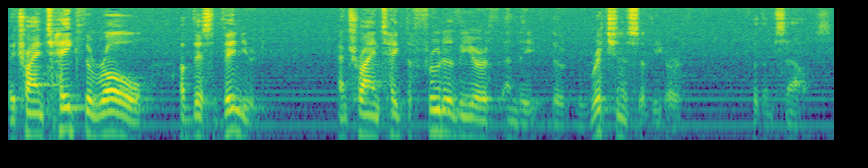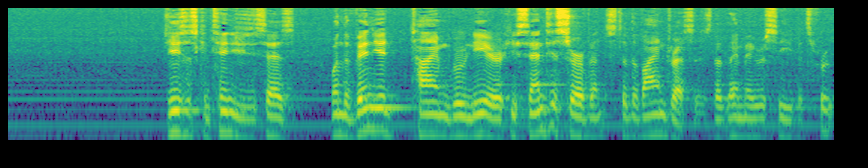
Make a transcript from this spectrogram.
They try and take the role of this vineyard and try and take the fruit of the earth and the, the richness of the earth for themselves. Jesus continues, he says, When the vineyard time grew near, he sent his servants to the vine dressers that they may receive its fruit.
